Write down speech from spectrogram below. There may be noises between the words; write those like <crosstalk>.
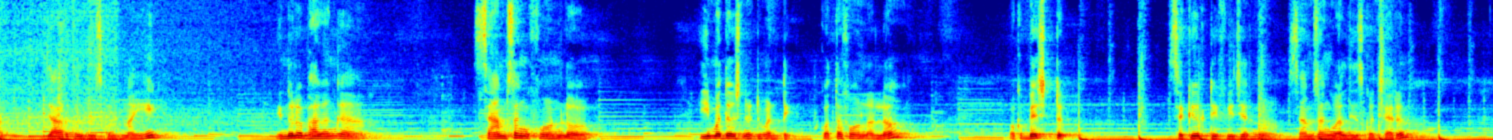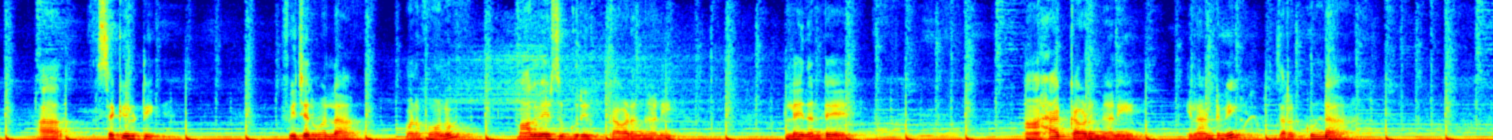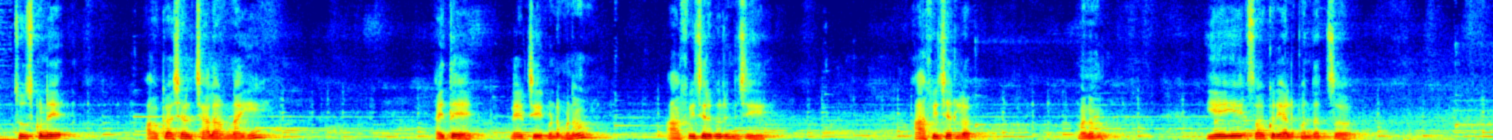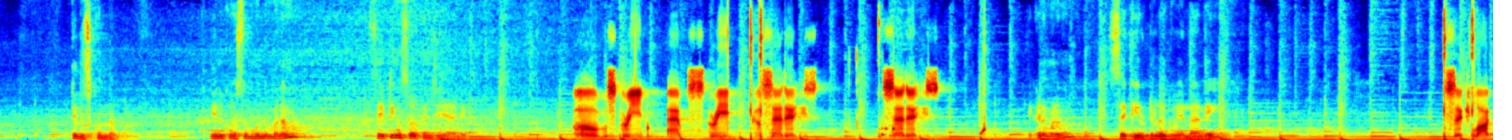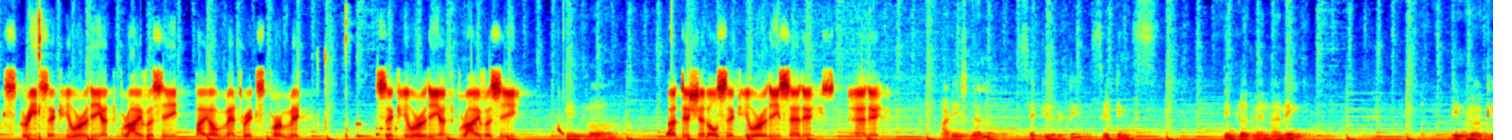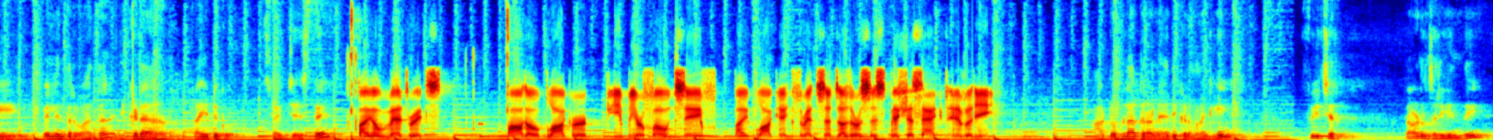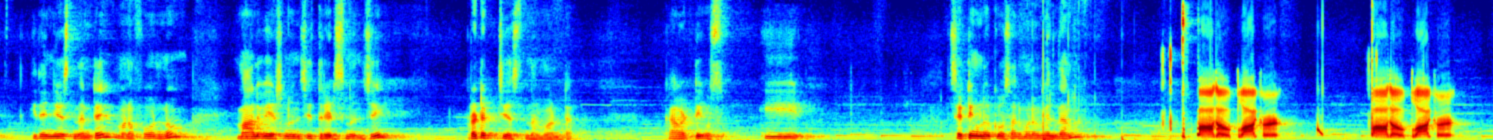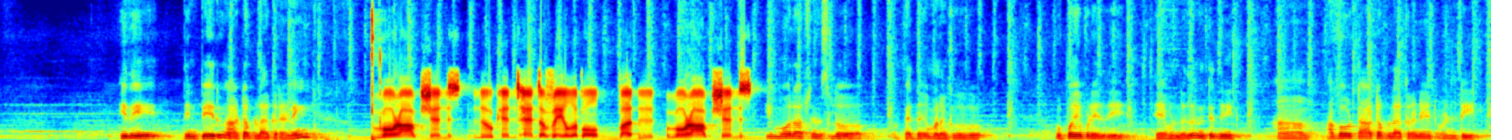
జాగ్రత్తలు తీసుకుంటున్నాయి. ఇందులో భాగంగా శాంసంగ్ ఫోన్లో ఈ మధ్య వచ్చినటువంటి కొత్త ఫోన్లలో ఒక బెస్ట్ సెక్యూరిటీ ఫీచర్ను శాంసంగ్ వాళ్ళు తీసుకొచ్చారు. ఆ సెక్యూరిటీ ఫీచర్ వల్ల మన ఫోను మాల్వేర్స్ గురి కావడం కానీ లేదంటే హ్యాక్ కావడం కానీ ఇలాంటివి జరగకుండా చూసుకునే అవకాశాలు చాలా ఉన్నాయి అయితే లేట్ చేయకుండా మనం ఆ ఫీచర్ గురించి ఆ ఫీచర్లో మనం ఏ ఏ సౌకర్యాలు పొందొచ్చో తెలుసుకుందాం దీనికోసం ముందు మనం సెట్టింగ్స్ ఓపెన్ చేయాలి home screen app screen settings. Settings. ఇక్కడ మనం సెక్యూరిటీలోకి వెళ్ళాలి lock screen security and privacy. Biometrics permit. Security and privacy. దీంట్లో Additional security settings. Heading. Additional security settings దీంట్లోకి వెళ్ళాలి దీంట్లోకి వెళ్ళిన తర్వాత ఇక్కడ రైట్కు స్వైప్ చేస్తే Biometrics. Auto blocker. Keep your phone safe by blocking threats and other suspicious activity. Auto blocker అనేది ఇక్కడ మనకి ఫీచర్ రావడం జరిగింది ఇది ఏం చేస్తుందంటే మన ఫోన్ను మాల్వేర్స్ నుంచి థ్రెడ్స్ నుంచి ప్రొటెక్ట్ చేస్తుంది అనమాట కాబట్టి ఈ సెట్టింగ్లోకి ఒకసారి మనం వెళ్దాం Auto blocker. Auto blocker. ఇది దీని పేరు ఆటో బ్లాకర్ అని More options. New content available. Button. More options. ఈ మోర్ ఆప్షన్స్లో పెద్దగా మనకు ఉపయోగపడేది ఏముండదు. అంటే దీని అబౌట్ ఆటో బ్లాకర్ అనేటువంటి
